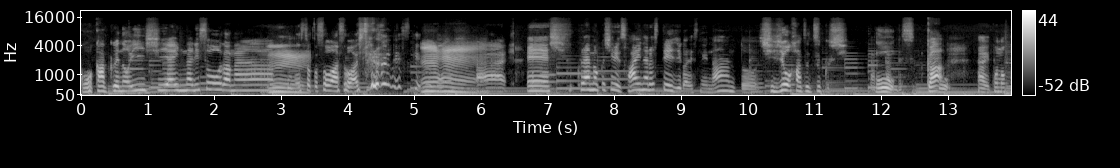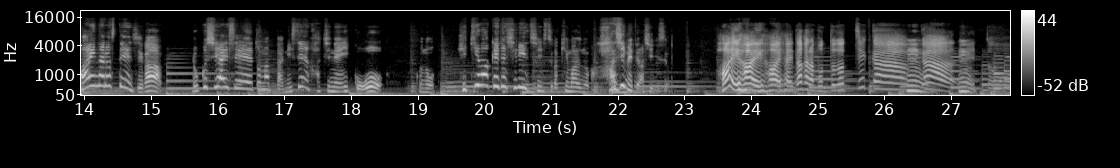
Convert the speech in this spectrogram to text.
互角のいい試合になりそうだなー。ってね、うん。ちょっとそわそわしてるんですけどうん。ね。はい、えーしクライマックスシリーズファイナルステージがですねなんと史上初尽くしだったんですが、はい、このファイナルステージが6試合制となった2008年以降この引き分けでシリーズ進出が決まるのが初めてらしいんですよ。はいはいはいはい。だからもうどどっちかが、うん。うん。えっと、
